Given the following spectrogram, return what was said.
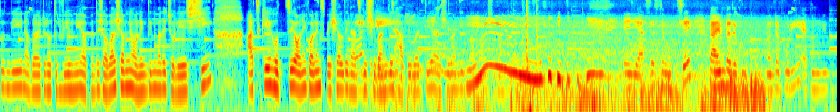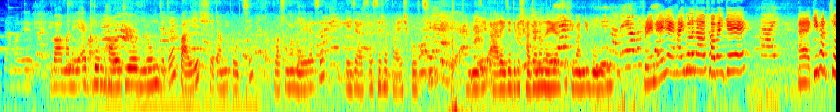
নতুন দিন আবার একটা নতুন ভিউ নিয়ে আপনাদের সবার সামনে অনেক দিন বাদে চলে এসেছি। আজকে হচ্ছে অনেক অনেক স্পেশাল দিন। আজকে শিবাঙ্গীর হ্যাপি বার্থডে আর শিবাঙ্গীর শিবাঙ্গীর এই যে আস্তে আস্তে উঠছে। টাইমটা দেখুন। ঘণ্টা কুড়ি এখন উনি আমাদের বা মানে একদম ভারতীয় নিয়ম যেটা পায়েস সেটা আমি করছি। বসানো হয়ে গেছে। এই যে আস্তে আস্তে সব পায়েস করছি। এই যে আর এই যে দিকে সাজানো হয়ে গেছে শিবাঙ্গীর বন্ধু ফ্রেন্ড এই যে হাই বলে দাও সবাইকে। হ্যাঁ কি খাচ্ছ?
